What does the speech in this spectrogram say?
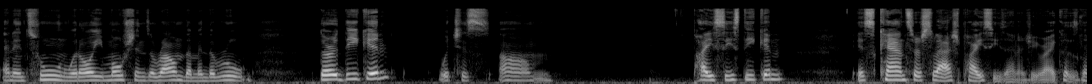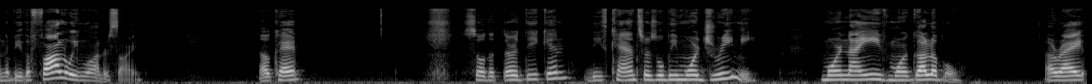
And in tune with all emotions around them in the room. Third decan, which is um Pisces decan, is Cancer slash Pisces energy, right? Because it's going to be the following water sign. Okay? So the third decan, these cancers will be more dreamy, more naive, more gullible all right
